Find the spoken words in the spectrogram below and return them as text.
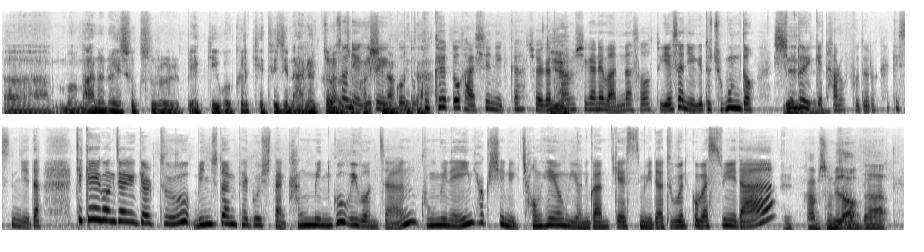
어, 뭐 많은 의석수를 뺏기고 그렇게 되지는 않을 거라고 좀 확신합니다. 국회 또 가시니까 저희가 예. 다음 시간에 만나서 또 예산 얘기도 조금 더 심도 네네. 있게 다뤄보도록 하겠습니다. TK 광장의 결투 민주당 대구시당 강민구 위원장, 국민의힘 혁신위 정혜영 위원과 함께했습니다. 두 분 고맙습니다. 네, 감사합니다. 감사합니다.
